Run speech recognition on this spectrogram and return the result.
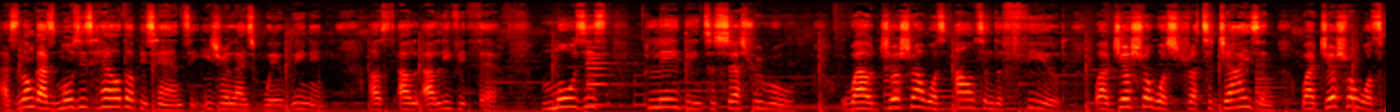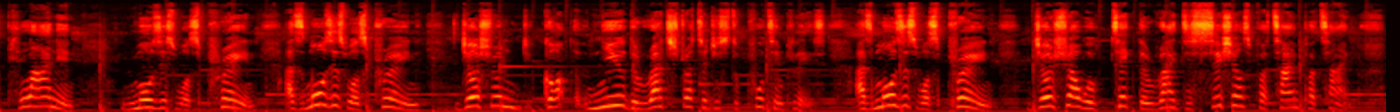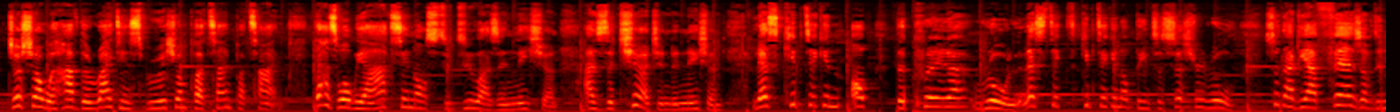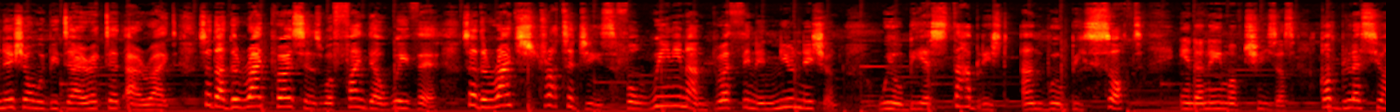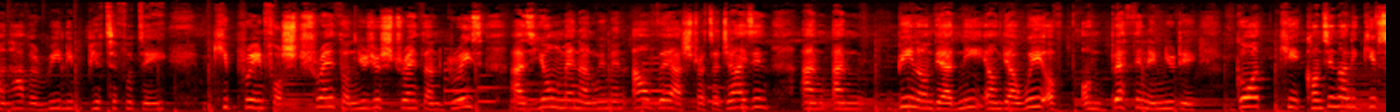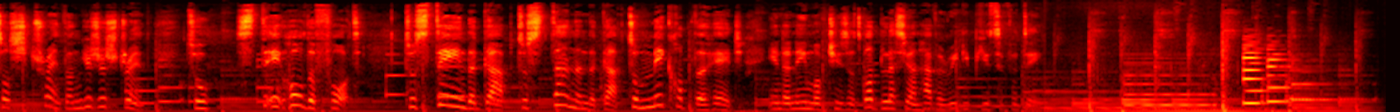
As long as Moses held up his hands, the Israelites were winning. I'll, I'll, I'll leave it there. Moses played the intercessory role while Joshua was out in the field, while Joshua was strategizing, while Joshua was planning Moses was praying. As Moses was praying, Joshua got, knew the right strategies to put in place. As Moses was praying, Joshua will take the right decisions per time per time. Joshua will have the right inspiration per time per time. That's what we are asking us to do as a nation, as the church in the nation. Let's keep taking up the prayer role. Let's take, keep taking up the intercessory role so that the affairs of the nation will be directed aright, so that the right persons will find their way there, so the right strategies for winning and birthing a new nation will be established and will be sought in the name of Jesus. God bless you and have a really beautiful day. We keep praying for strength, unusual strength, and grace as young men and women out there are strategizing and, and being on their knee, on their way of unbirthing a new day. God continually gives us strength, unusual strength, to stay, hold the fort to stay in the gap, to stand in the gap, to make up the hedge in the name of Jesus. God bless you and have a really beautiful day.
